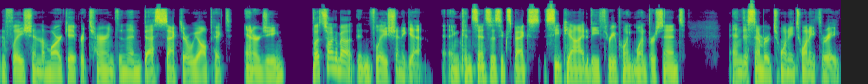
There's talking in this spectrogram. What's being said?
inflation, the market, returns, and then best sector. We all picked energy. Let's talk about inflation again. And consensus expects CPI to be 3.1% in December 2023.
